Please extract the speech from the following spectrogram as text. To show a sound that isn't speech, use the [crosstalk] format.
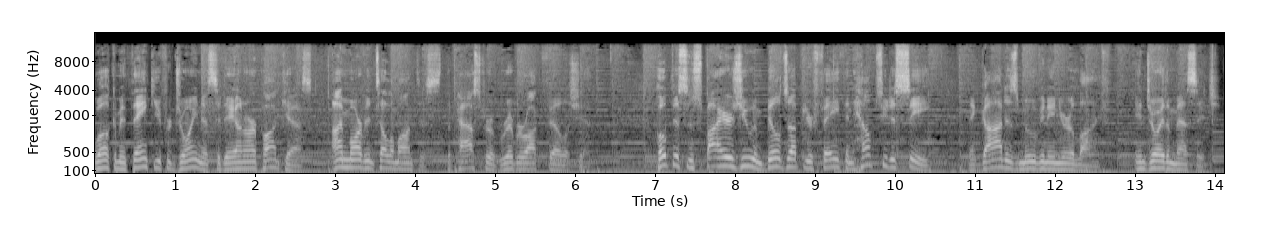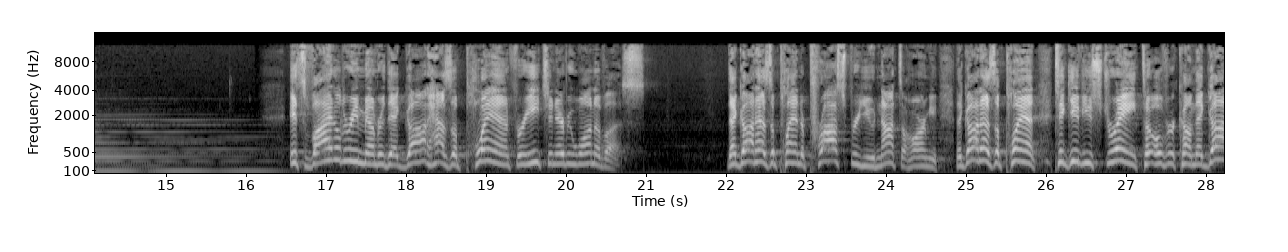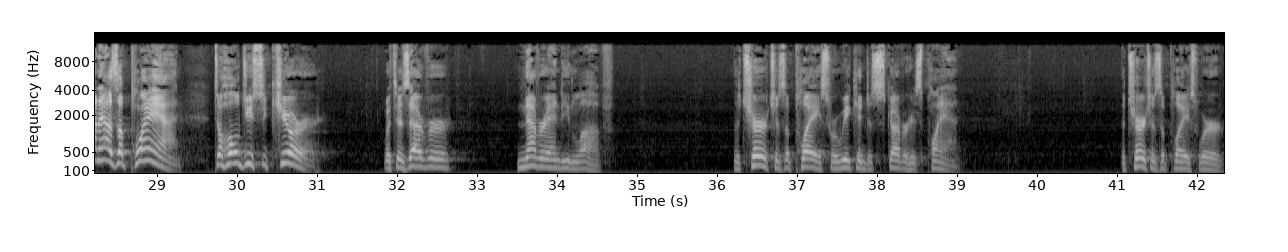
Welcome and thank you for joining us today on our podcast. I'm Marvin Telemontis, the pastor of River Rock Fellowship. Hope this inspires you and builds up your faith and helps you to see that God is moving in your life. Enjoy the message. It's vital to remember that God has a plan for each and every one of us. That God has a plan to prosper you, not to harm you. That God has a plan to give you strength to overcome. That God has a plan to hold you secure with his ever never ending love. The church is a place where we can discover his plan. The church is a place where,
